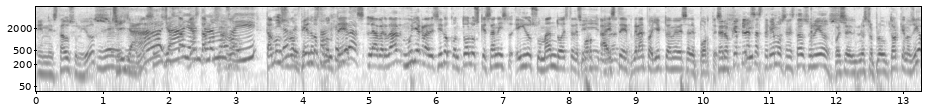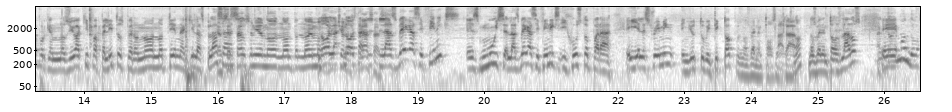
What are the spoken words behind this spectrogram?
en Estados Unidos? Sí, ya, Sí, ya, ya, está- ya ya estamos, entramos ahí. estamos Mira, rompiendo Los Ángeles. fronteras. La verdad, muy agradecido con todos los que se han ido sumando a este Sí, deporte, a este sí. gran proyecto de MBC Deportes. ¿Pero qué plazas tenemos en Estados Unidos? Pues el- nuestro productor que nos diga, porque nos dio aquí papelitos, pero no, no tiene aquí las plazas. sea, Estados Unidos no, no, no hemos No, la- dicho no, las está- plazas. Las Vegas y Phoenix es muy Las Vegas y Phoenix y justo para y el streaming en YouTube y TikTok pues nos ven en todos lados, Claro. ¿no? Nos ven en todos lados. En todo el mundo.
